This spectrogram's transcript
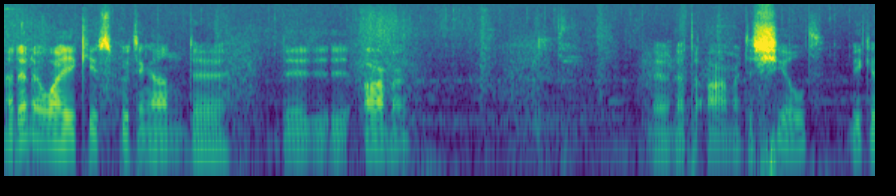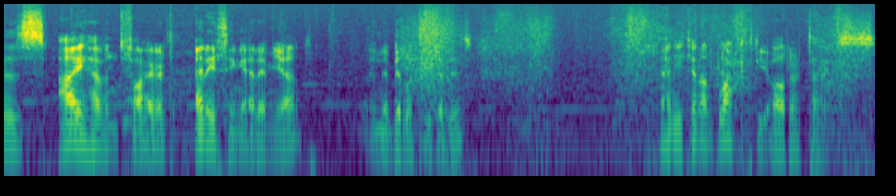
I don't know why he keeps putting on the the, the, the armor. No, not the armor, the shield. Because I haven't fired anything at him yet. An ability that is. And he cannot block the other attacks.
